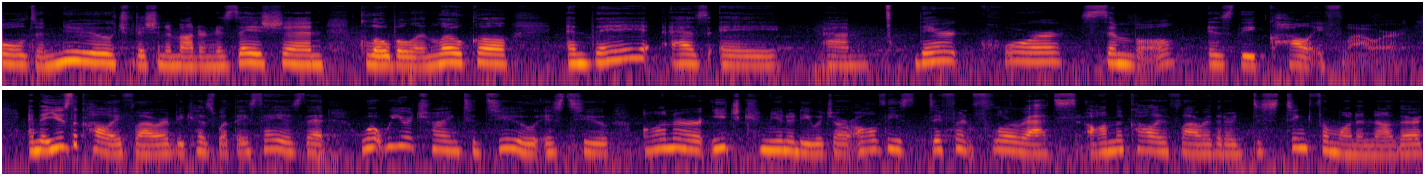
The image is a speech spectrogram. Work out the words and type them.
old and new, tradition and modernization, global and local. And they, as a, um, their core symbol is the cauliflower. And they use the cauliflower because what they say is that what we are trying to do is to honor each community, which are all these different florets on the cauliflower that are distinct from one another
